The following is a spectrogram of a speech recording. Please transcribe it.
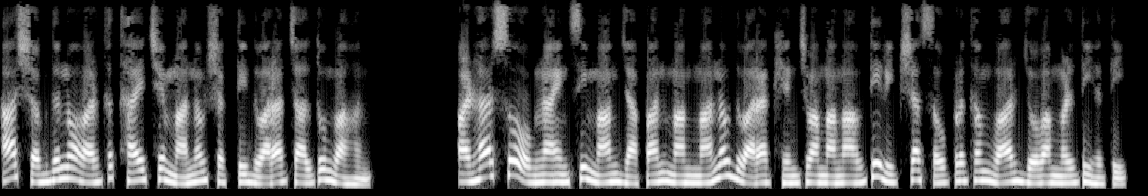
આ શબ્દનો અર્થ થાય છે માનવ શક્તિ દ્વારા ચાલતું વાહન. અઢારસો ઓગણએંસી જાપાન જાપાનમાં માનવ દ્વારા ખેંચવામાં આવતી રિક્ષા સૌપ્રથમ વાર જોવા મળતી હતી.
